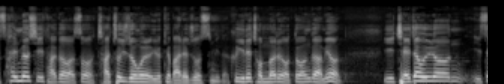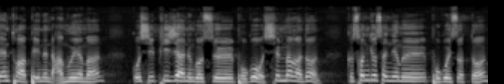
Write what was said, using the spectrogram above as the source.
살며시 다가와서 자초지종을 이렇게 말해 주었습니다. 그 일의 전말은 어떠한가 하면 이 제자훈련 이 센터 앞에 있는 나무에만 꽃이 피지 않은 것을 보고 실망하던 그 선교사님을 보고 있었던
